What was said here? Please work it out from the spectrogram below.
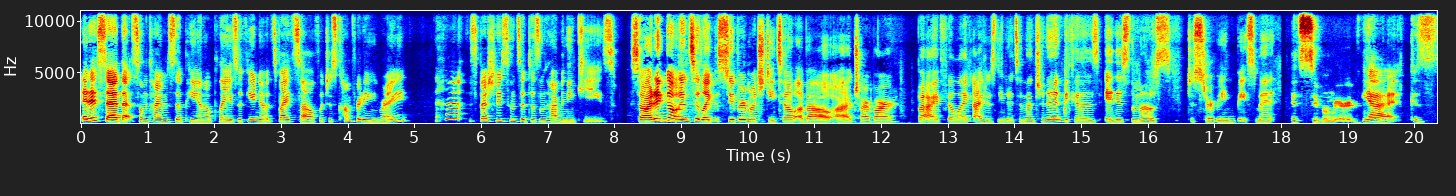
It is said that sometimes the piano plays a few notes by itself, which is comforting, right? Especially since it doesn't have any keys. So I didn't go into like super much detail about uh, Charbar, but I feel like I just needed to mention it because it is the most disturbing basement It's super weird. yeah, because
